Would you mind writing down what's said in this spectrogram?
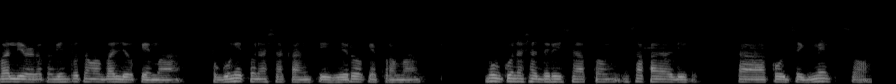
value or katong input nga value kay ma pagunit ko na siya kang T0 kay para ma move ko na siya diri sa atong isa ka dito ka code segment. So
